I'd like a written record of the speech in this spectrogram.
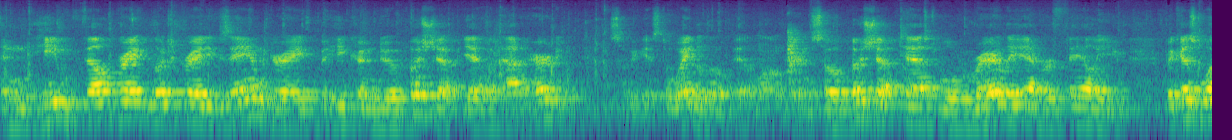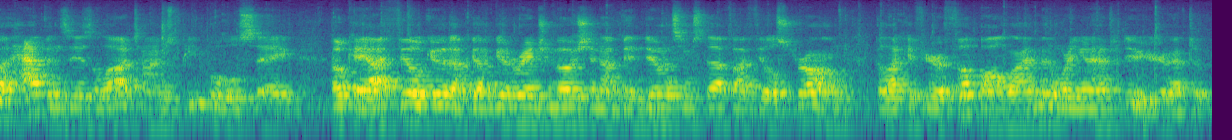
And he felt great, looked great, examined great, but he couldn't do a push-up yet without it hurting. So he gets to wait a little bit longer. And so a push-up test will rarely ever fail you. Because what happens is a lot of times people will say, okay, I feel good, I've got good range of motion, I've been doing some stuff, I feel strong. But like if you're a football lineman, what are you gonna have to do? You're gonna have to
